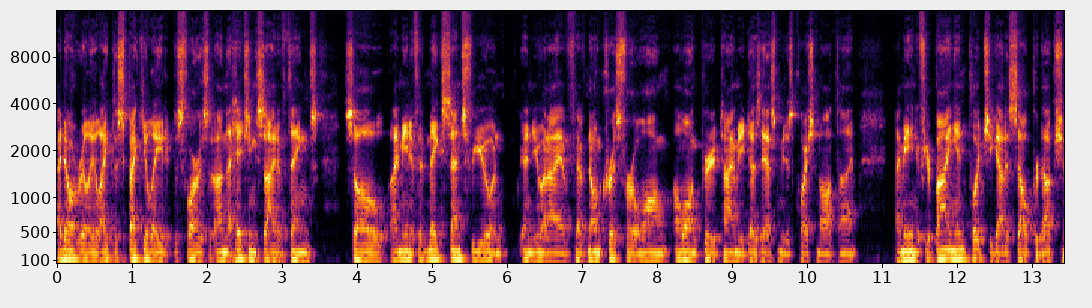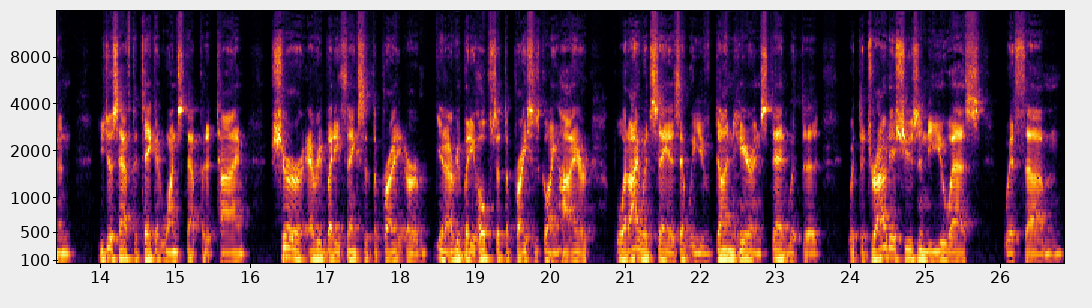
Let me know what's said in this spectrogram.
I don't really like to speculate as far as on the hedging side of things. So, I mean, if it makes sense for you, and and you and I have, have known Chris for a long a long period of time, and he does ask me this question all the time. I mean, if you're buying inputs, you got to sell production. You just have to take it one step at a time sure everybody thinks that the price or you know everybody hopes that the price is going higher but what i would say is that what you've done here instead with the with the drought issues in the us with um,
